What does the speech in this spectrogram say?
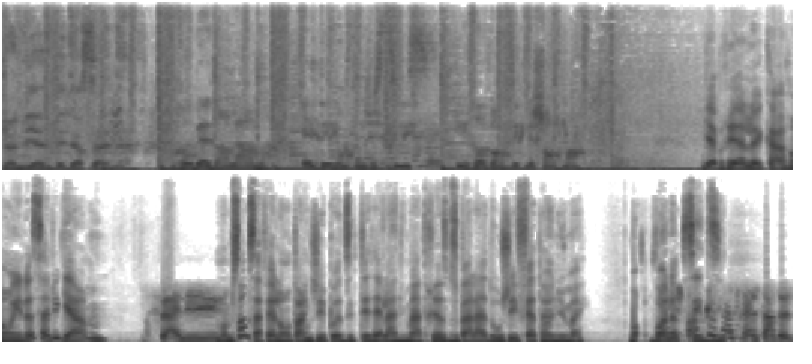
Geneviève Peterson. Rebelle dans l'âme, elle dénonce l'injustice et revendique le changement. Gabrielle Caron est là. Salut, Gam. Salut. Moi, il me semble que ça fait longtemps que j'ai pas dit que tu étais l'animatrice du balado. J'ai fait un humain. Bon, voilà, Oui, je pense c'est que dit. Ça serait le temps de le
